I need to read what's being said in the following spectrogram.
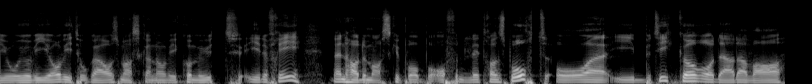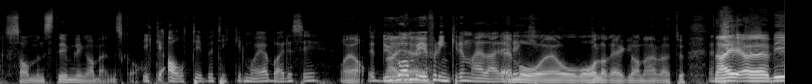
gjorde jo vi òg. Vi tok av oss masker når vi kom ut i det fri, men hadde maske på på offentlig transport og eh, i butikker og der det var sammenstimling av mennesker. Ikke alltid i butikker, må jeg bare si. Å ja. Du Nei, var mye flinkere enn meg der, Erik. Jeg må eh, overholde reglene, vet du. Nei, eh, vi,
